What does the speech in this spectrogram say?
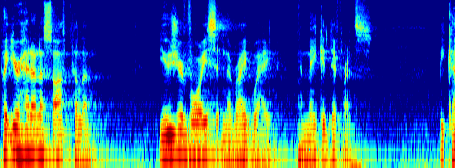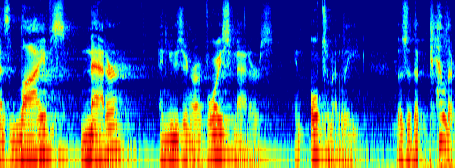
Put your head on a soft pillow. Use your voice in the right way and make a difference because lives matter and using our voice matters. And ultimately, those are the pillar,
